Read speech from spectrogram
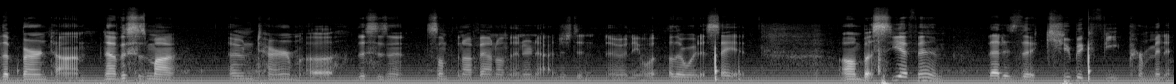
the burn time. Now this is my own term. Uh, this isn't something I found on the internet. I just didn't know any other way to say it. Um, but CFM, that is the cubic feet per minute.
